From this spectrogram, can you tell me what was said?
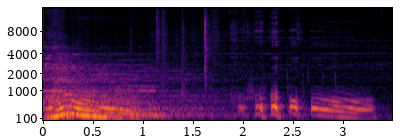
ほほほほほ。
